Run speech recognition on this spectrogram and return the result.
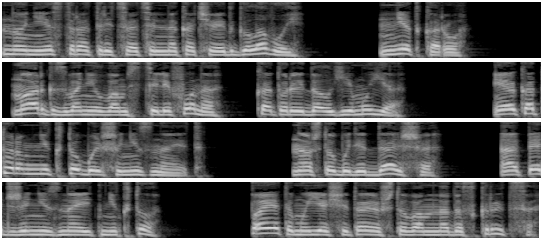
но Нестор отрицательно качает головой. Нет, Каро. Марк звонил вам с телефона, который дал ему я, и о котором никто больше не знает. Но что будет дальше, опять же не знает никто. Поэтому я считаю, что вам надо скрыться.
